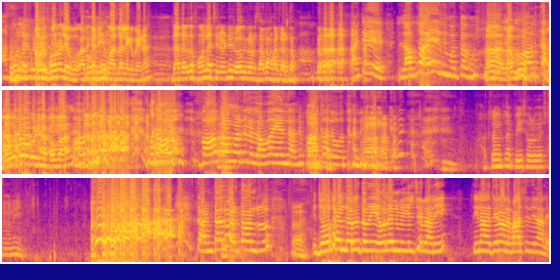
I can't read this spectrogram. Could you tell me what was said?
అప్పుడు ఫోన్లు లేవు అందుకని మాట్లాడలేకపోయినా. దాని తర్వాత ఫోన్లు వచ్చిన నుండి రోజుకు రెండు సార్లు మాట్లాడతాం. అంటే లవ్ అయింది మొత్తం. ఆ, లవ్ లవ్తో కూడిన కొవ్వ. బాబా మరదల లవ్ అయ్యింది అన్ని ఫోన్ కాల్ పోతాను. అట్లా ఇట్లా పీస్ ఉడవేసినా కానీ తంటాలు పడతాండ్రు. జోకరం జరుగుతుంది ఎవరైనా మిగిల్చారు అని. తినాలి తినాలి ఫాస్ట్ తినాలి.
